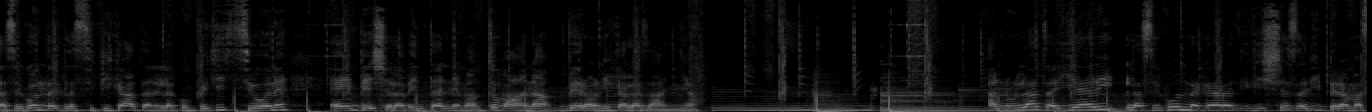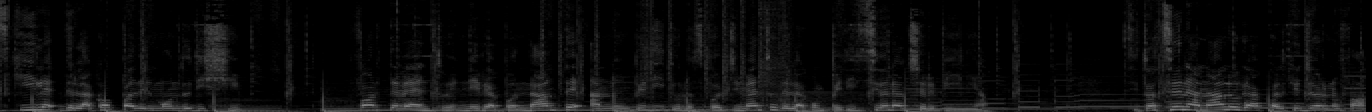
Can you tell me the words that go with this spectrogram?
La seconda classificata nella competizione è invece la ventenne mantovana Veronica Lasagna. Annullata ieri la seconda gara di discesa libera maschile della Coppa del Mondo di sci. Forte vento e neve abbondante hanno impedito lo svolgimento della competizione a Cervinia. Situazione analoga a qualche giorno fa,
